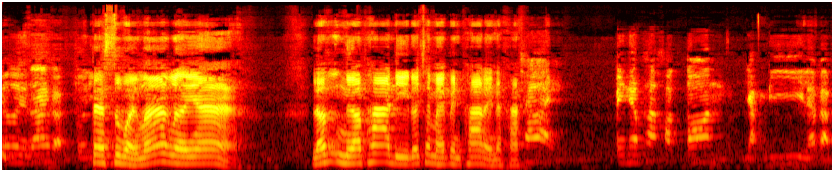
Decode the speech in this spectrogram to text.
ก็เลยได้แบบตัวนี้แต่สวยมากเลยอะ แล้วเนื้อผ้าดีด้วยใช่ไหมเป็นผ้าอะไรนะคะ ใช่ เป็นเนื้อผ้าคอตตอนอย่างดีแล้วแบบ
